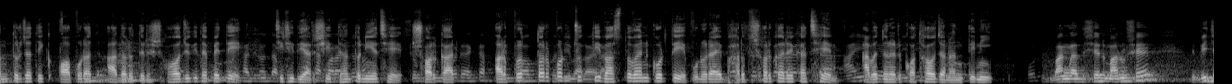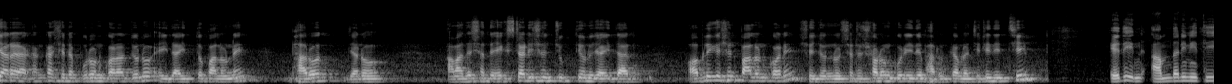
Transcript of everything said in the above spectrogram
আন্তর্জাতিক অপরাধ আদালতের সহযোগিতা পেতে চিঠি দেওয়ার সিদ্ধান্ত নিয়েছে সরকার। আর প্রত্যর্পণ চুক্তি বাস্তবায়ন করতে পুনরায় ভারত সরকারের কাছে আবেদনের কথাও জানান তিনি। বাংলাদেশের মানুষের বিচারের আকাঙ্ক্ষা সেটা পূরণ করার জন্য এই দায়িত্ব পালনে ভারত যেন আমাদের সাথে এক্সট্রাডিশন চুক্তি অনুযায়ী তার অব্লিগেশন পালন করে সেই জন্য সেটা স্মরণ করিয়ে দিয়ে ভারতকে আমরা চিঠি দিচ্ছি। এদিন আমদানি নীতি,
